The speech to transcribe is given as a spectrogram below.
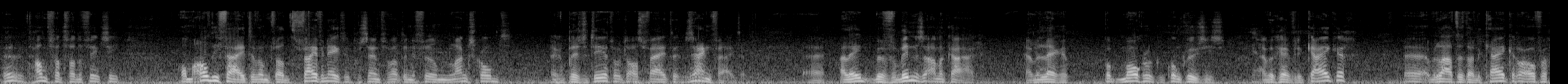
hè, het handvat van de fictie, om al die feiten, want, want 95% van wat in de film langskomt en gepresenteerd wordt als feiten, zijn feiten. Eh, alleen, we verbinden ze aan elkaar en we leggen mogelijke conclusies. Ja. En we geven de kijker, we laten het aan de kijker over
